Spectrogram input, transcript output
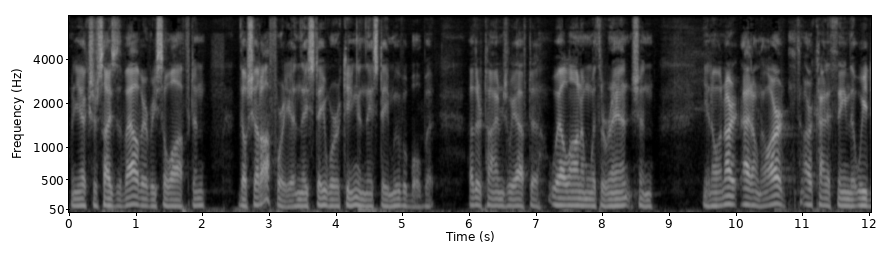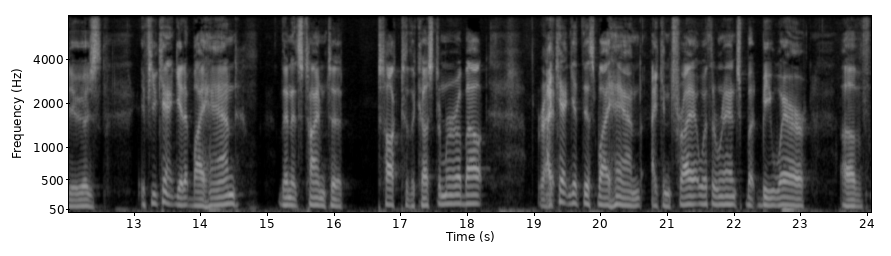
When you exercise the valve every so often, they'll shut off for you and they stay working and they stay movable. But other times we have to well on them with a wrench and you know, and our I don't know our our kind of thing that we do is if you can't get it by hand, then it's time to talk to the customer about. I can't get this by hand. I can try it with a wrench, but beware of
